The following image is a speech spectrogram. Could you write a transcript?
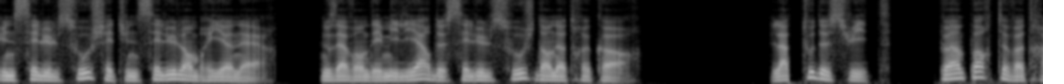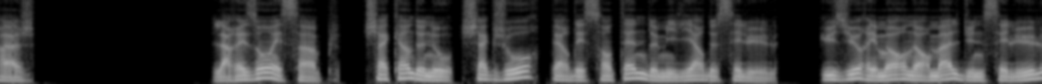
Une cellule souche est une cellule embryonnaire. Nous avons des milliards de cellules souches dans notre corps. Là, tout de suite. Peu importe votre âge. La raison est simple. Chacun de nous, chaque jour, perd des centaines de milliards de cellules. Usure et mort normale d'une cellule.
